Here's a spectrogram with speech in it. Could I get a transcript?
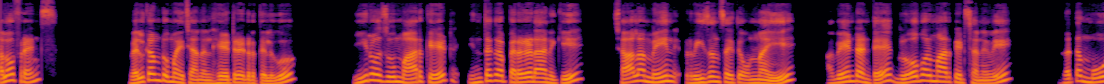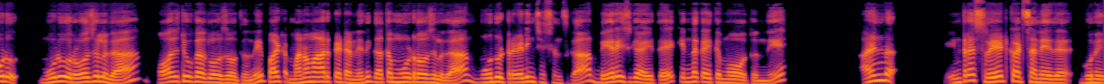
Hello friends welcome to my channel hey trader Telugu. ఈరోజు మార్కెట్ ఇంతగా పెరగడానికి చాలా మెయిన్ రీజన్స్ అయితే ఉన్నాయి. అవేంటంటే గ్లోబల్ మార్కెట్స్ అనేవి గత మూడు మూడు రోజులుగా పాజిటివ్గా క్లోజ్ అవుతుంది. బట్ మన మార్కెట్ అనేది గత మూడు రోజులుగా మూడు ట్రేడింగ్ సెషన్స్గా బేరిష్గా అయితే కిందకైతే మూవ్ అవుతుంది. అండ్ ఇంట్రెస్ట్ రేట్ కట్స్ అనేది గురి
